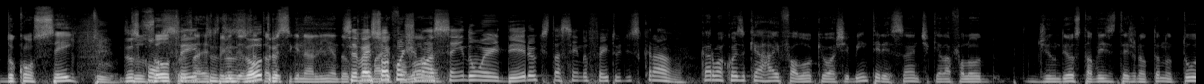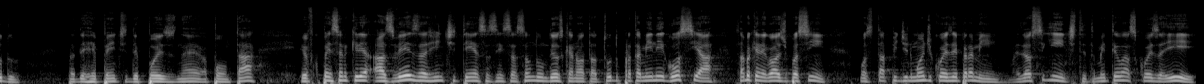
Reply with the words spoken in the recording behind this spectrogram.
Do conceito Dos dos, outros conceitos de dos Deus, outros, do você vai só Mari falou, continuar né? sendo um herdeiro que está sendo feito de escravo. Cara, uma coisa que a Rai falou que eu achei bem interessante, que ela falou de um Deus que talvez esteja anotando tudo, para de repente depois né, apontar. Eu fico pensando que às vezes a gente tem essa sensação de um Deus que anota tudo para também negociar. Sabe aquele negócio, tipo assim, você tá pedindo um monte de coisa aí para mim, mas é o seguinte, também tem umas coisas aí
